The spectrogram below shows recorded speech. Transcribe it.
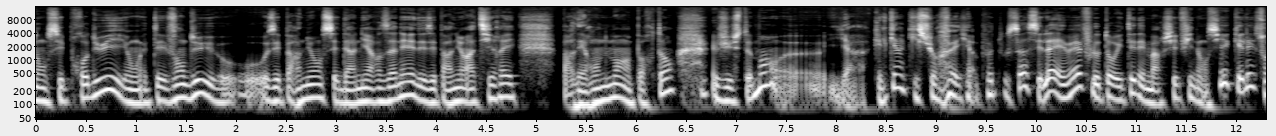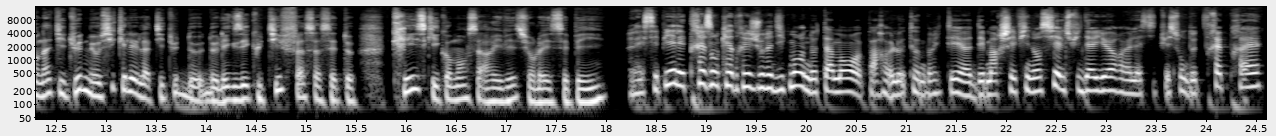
dont ces produits ont été vendus aux épargnants ces dernières années, des épargnants attirés par des rendements importants. Justement, euh, il y a quelqu'un qui surveille un peu tout ça, c'est l'AMF, l'autorité des marchés financiers. Quelle est son attitude, mais aussi quelle est l'attitude de, de l'exécutif face à cette crise qui commence à arriver sur les SCPI la SCPI, elle est très encadrée juridiquement, notamment par l'autorité euh, des marchés financiers. Elle suit d'ailleurs euh, la situation de très près.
